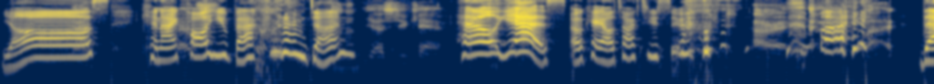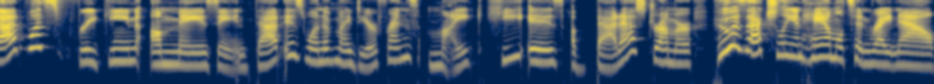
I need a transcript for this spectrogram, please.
Yes. Can I call you back when I'm done? Yes, you can. Hell yes. Okay, I'll talk to you soon. All right. Bye. Bye. That was freaking amazing. That is one of my dear friends, Mike. He is a badass drummer who is actually in Hamilton right now.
